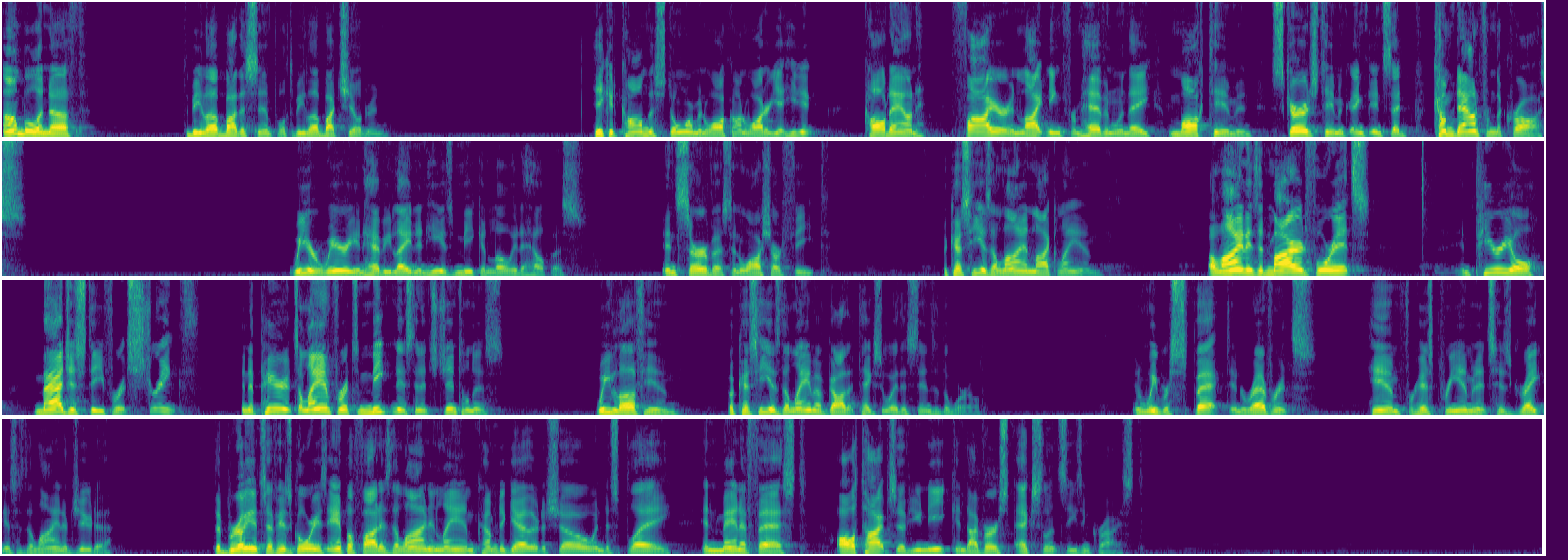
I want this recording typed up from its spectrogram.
humble enough to be loved by the simple, to be loved by children. He could calm the storm and walk on water, yet he didn't call down fire and lightning from heaven when they mocked him and scourged him and, and, and said, Come down from the cross. We are weary and heavy laden, and he is meek and lowly to help us and serve us and wash our feet because he is a lion like lamb. A lion is admired for its imperial majesty, for its strength and appearance, a lamb for its meekness and its gentleness. We love him because he is the Lamb of God that takes away the sins of the world. And we respect and reverence him for his preeminence, his greatness as the Lion of Judah. The brilliance of his glory is amplified as the lion and lamb come together to show and display and manifest all types of unique and diverse excellencies in Christ.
